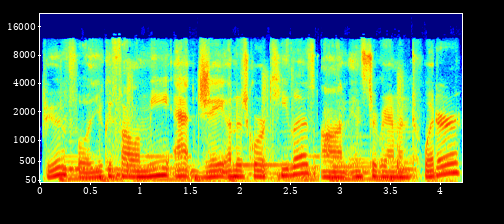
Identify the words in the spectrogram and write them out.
Beautiful. You can follow me at J underscore Keelas on Instagram and Twitter.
